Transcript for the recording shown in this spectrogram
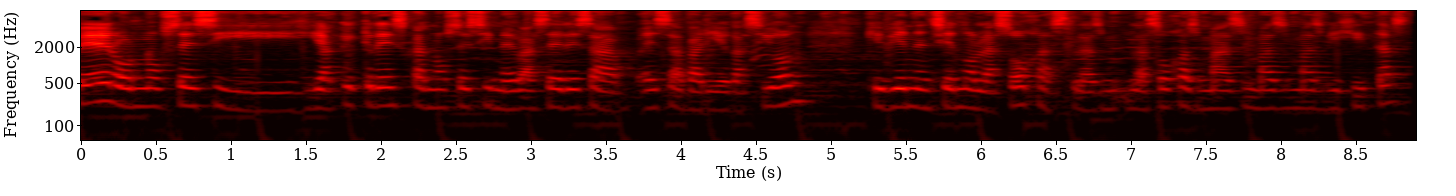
pero no sé si, ya que crezca, no sé si me va a hacer esa, esa variegación que vienen siendo las hojas, las, las hojas más, más, más viejitas,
